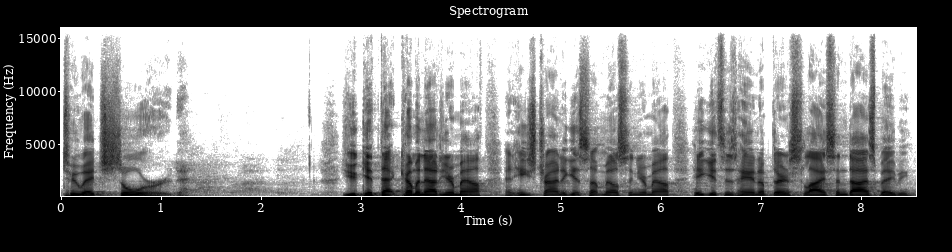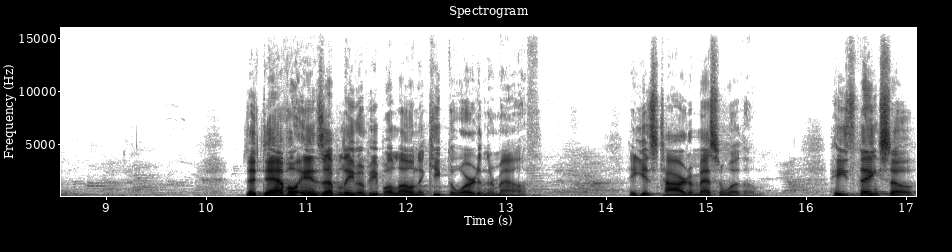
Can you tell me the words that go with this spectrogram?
two edged sword. You get that coming out of your mouth, and he's trying to get something else in your mouth. He gets his hand up there and slice and dice, baby. The devil ends up leaving people alone that keep the word in their mouth. He gets tired of messing with them. He thinks so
